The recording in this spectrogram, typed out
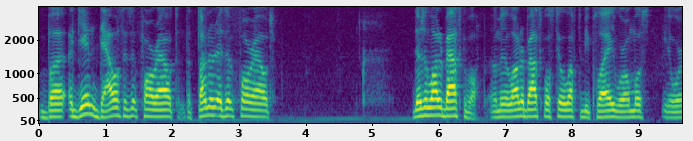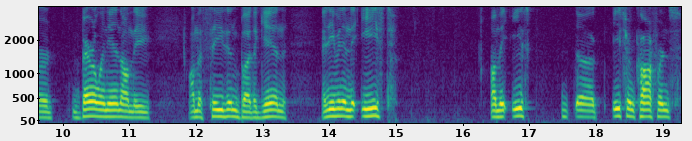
But again, Dallas isn't far out. The Thunder isn't far out. There's a lot of basketball. I mean, a lot of basketball still left to be played. We're almost, you know, we're barreling in on the on the season. But again, and even in the East, on the East uh, Eastern Conference,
